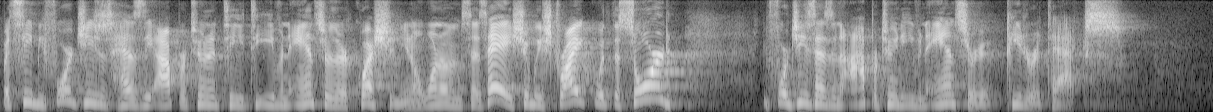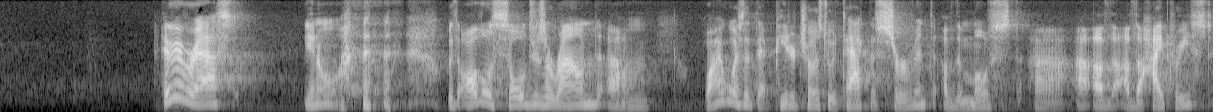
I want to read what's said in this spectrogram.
But see, before Jesus has the opportunity to even answer their question, you know, one of them says, Hey, should we strike with the sword? Before Jesus has an opportunity to even answer, Peter attacks. Have you ever asked, you know, with all those soldiers around, um, why was it that Peter chose to attack the servant of the most uh, of, the, of the high priest?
